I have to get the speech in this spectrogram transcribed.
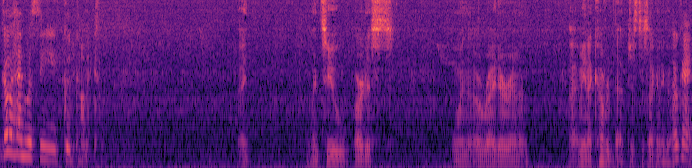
Go ahead with the good comic. I, when two artists, when a writer and a, I mean, I covered that just a second ago. Okay.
